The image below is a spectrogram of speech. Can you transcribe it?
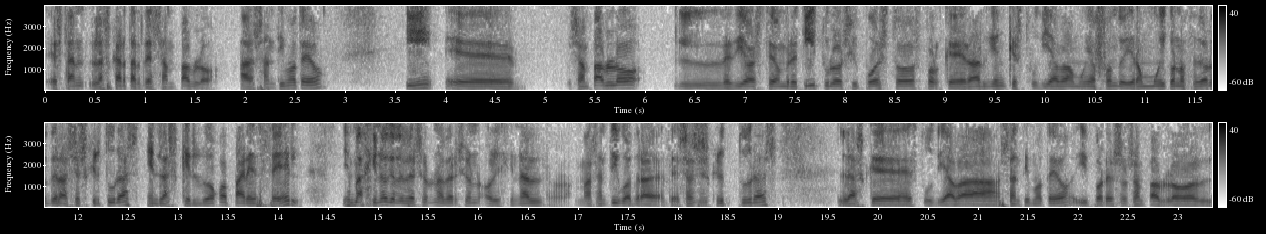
están las cartas de San Pablo a San Timoteo y eh, San Pablo le dio a este hombre títulos y puestos porque era alguien que estudiaba muy a fondo y era muy conocedor de las escrituras en las que luego aparece él. Imagino que debe ser una versión original más antigua de, esas escrituras las que estudiaba San Timoteo y por eso San Pablo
